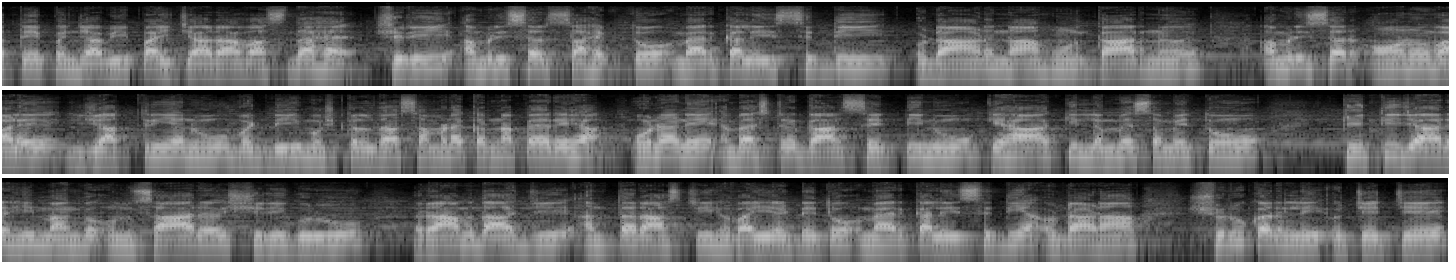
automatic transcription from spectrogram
ਅਤੇ ਪੰਜਾਬੀ ਭਾਈਚਾਰਾ ਵਸਦਾ ਹੈ। ਸ਼੍ਰੀ ਅੰਮ੍ਰਿਤਸਰ ਸਾਹਿਬ ਤੋਂ ਅਮਰੀਕਾ ਲਈ ਸਿੱਧੀ ਉਡਾਣ ਨਾ ਹੋਣ ਕਾਰਨ ਅੰਮ੍ਰਿਤਸਰ ਆਉਣ ਵਾਲੇ ਯਾਤਰੀਆਂ ਨੂੰ ਵੱਡੀ ਮੁਸ਼ਕਲ ਦਾ ਸਾਹਮਣਾ ਕਰਨਾ ਪੈ ਰਿਹਾ। ਉਹਨਾਂ ਨੇ ਐਮਬੈਸਡਰ ਗਾਰਸੇਟੀ ਨੂੰ ਕਿਹਾ ਕਿ ਲੰਮੇ ਸਮੇਂ ਤੋਂ ਕੀਤੀ ਜਾ ਰਹੀ ਮੰਗ ਅਨੁਸਾਰ ਸ੍ਰੀ ਗੁਰੂ ਰਾਮਦਾਸ ਜੀ ਅੰਤਰਰਾਸ਼ਟਰੀ ਹਵਾਈ ਅੱਡੇ ਤੋਂ ਅਮਰੀਕਾ ਲਈ ਸਿੱਧੀਆਂ ਉਡਾਣਾਂ ਸ਼ੁਰੂ ਕਰਨ ਲਈ ਉਚੇਚੇ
